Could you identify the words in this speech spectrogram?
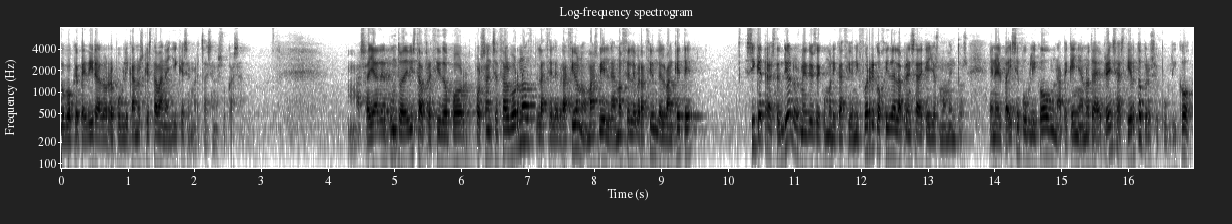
tuvo que pedir a los republicanos que estaban allí que se marchasen a su casa. Más allá del punto de vista ofrecido por, por Sánchez Albornoz, la celebración, o más bien la no celebración del banquete, sí que trascendió a los medios de comunicación y fue recogida en la prensa de aquellos momentos. En el país se publicó una pequeña nota de prensa, es cierto, pero se publicó.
